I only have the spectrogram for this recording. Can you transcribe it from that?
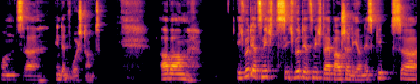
und äh, in den Wohlstand. Aber ich würde jetzt nicht, ich würde jetzt nicht äh, pauschalieren. Es gibt äh,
